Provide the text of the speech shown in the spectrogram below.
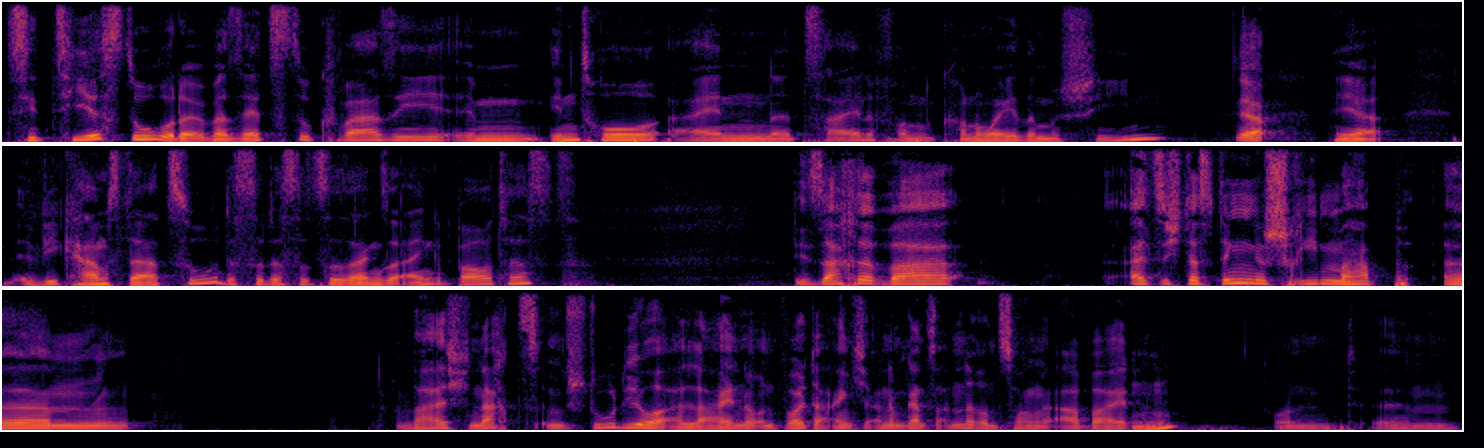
zitierst du oder übersetzt du quasi im Intro eine Zeile von Conway the Machine? Ja. Ja. Wie kam es dazu, dass du das sozusagen so eingebaut hast? Die Sache war, als ich das Ding geschrieben habe, ähm, war ich nachts im Studio alleine und wollte eigentlich an einem ganz anderen Song arbeiten. Mhm. Und ähm,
